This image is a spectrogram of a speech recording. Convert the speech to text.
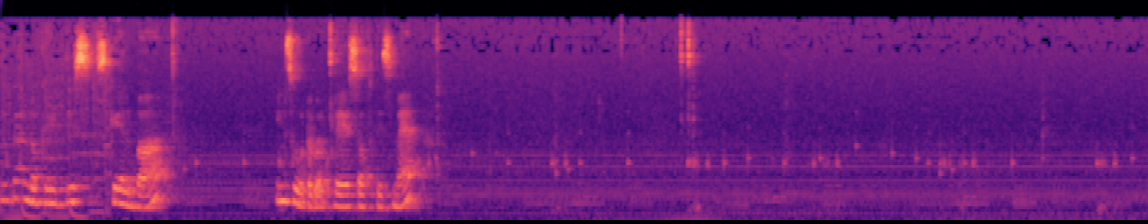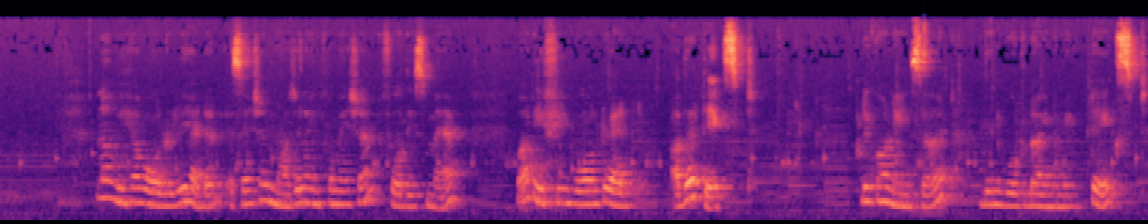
You can locate this scale bar in suitable place of this map. We have already added essential modular information for this map. But if you want to add other text, click on insert, then go to dynamic text.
